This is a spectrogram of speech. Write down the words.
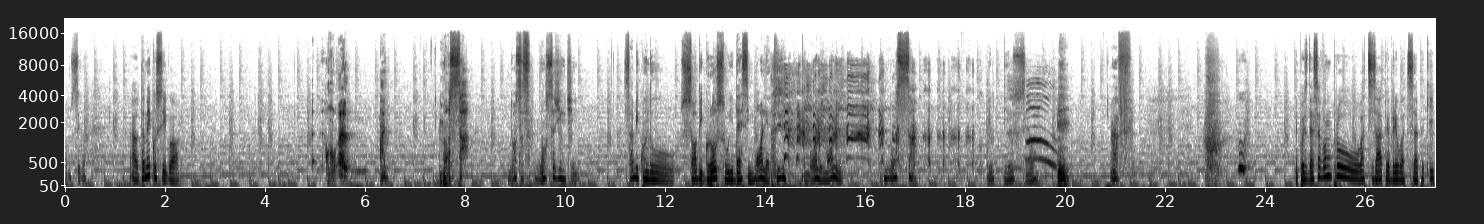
Consigo. Ah, eu também consigo, ó. Nossa, gente. Sabe quando sobe grosso e desce mole aqui? Mole, mole? Nossa! Meu Deus do céu. Aff. Uh. Depois dessa, vamos pro WhatsApp, abrir o WhatsApp aqui.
